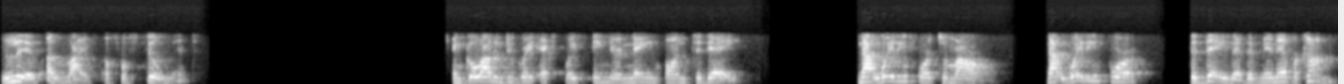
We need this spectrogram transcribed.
live a life of fulfillment and go out and do great exploits in your name on today, not waiting for tomorrow, not waiting for the day that may never come.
